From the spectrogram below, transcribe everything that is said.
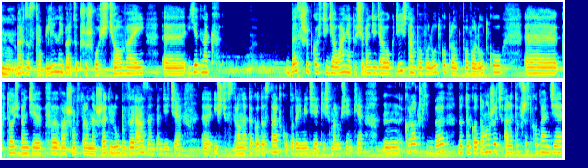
mm, bardzo stabilnej, bardzo przyszłościowej, jednak bez szybkości działania to się będzie działo gdzieś tam powolutku, powolutku. E, ktoś będzie w Waszą stronę szedł lub Wy razem będziecie e, iść w stronę tego dostatku, podejmiecie jakieś malusieńkie mm, kroczki, by do tego dążyć, ale to wszystko będzie,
